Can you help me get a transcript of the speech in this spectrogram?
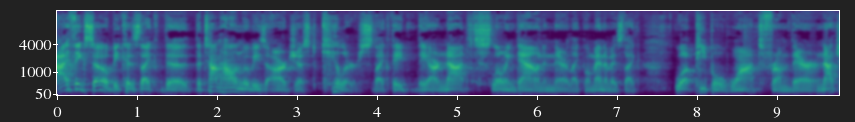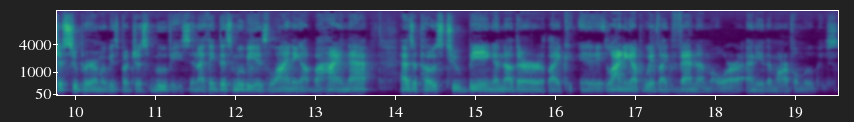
I think so because like the the Tom Holland movies are just killers. Like they they are not slowing down in their like momentum is like what people want from their not just superhero movies but just movies. And I think this movie is lining up behind that as opposed to being another like eh, lining up with like Venom or any of the Marvel movies.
